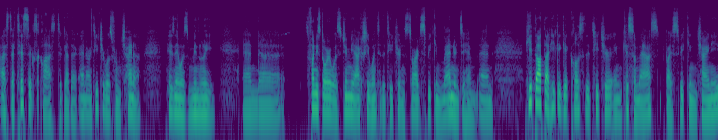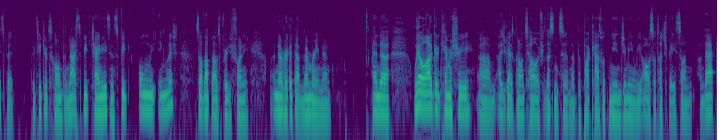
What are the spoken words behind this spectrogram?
a statistics class together, and our teacher was from China. His name was Min Li. And uh, funny story was Jimmy actually went to the teacher and started speaking Mandarin to him. And he thought that he could get close to the teacher and kiss some ass by speaking Chinese, but the teacher told him to not speak Chinese and speak only English. So I thought that was pretty funny. I'll never get that memory, man. And uh, we have a lot of good chemistry. Um, as you guys can all tell, if you listen to the podcast with me and Jimmy, we also touch base on on that.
